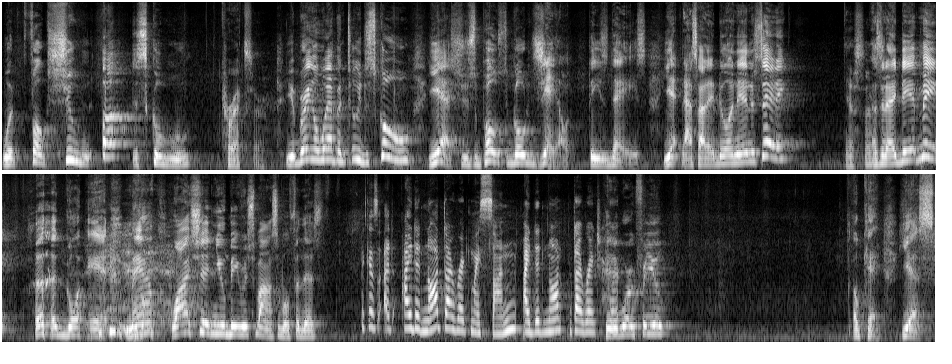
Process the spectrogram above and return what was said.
with folks shooting up the school, correct, sir. you bring a weapon to the school, yes, you're supposed to go to jail these days. Yeah, that's how they do in the inner city. Yes, sir. That's what they did me. go ahead. Ma'am, why shouldn't you be responsible for this? Because I, I did not direct my son. I did not direct her. Did her. it work for you? Okay, yes.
